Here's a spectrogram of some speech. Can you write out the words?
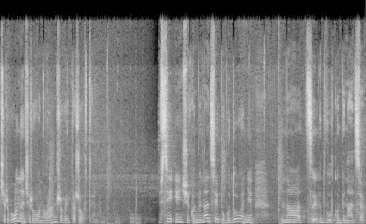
червоний, червоно-оранжевий та жовтий. Всі інші комбінації побудовані на цих двох комбінаціях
